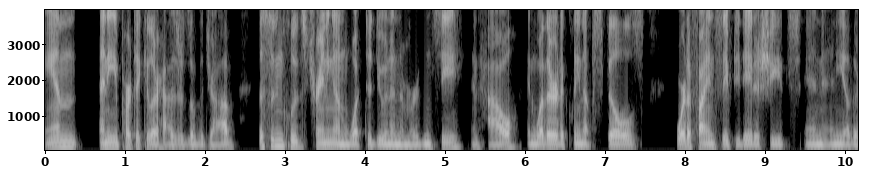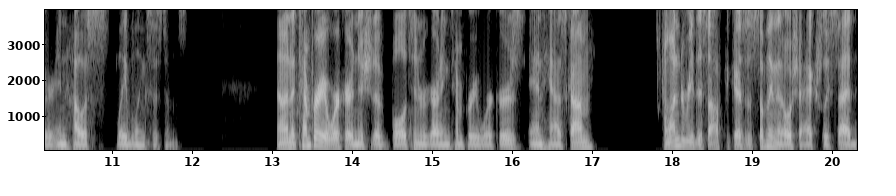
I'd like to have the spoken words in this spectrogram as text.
and any particular hazards of the job. This includes training on what to do in an emergency and how, and whether to clean up spills, where to find safety data sheets, and any other in-house labeling systems. Now, in a temporary worker initiative bulletin regarding temporary workers and HAZCOM, I wanted to read this off because it's something that OSHA actually said.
